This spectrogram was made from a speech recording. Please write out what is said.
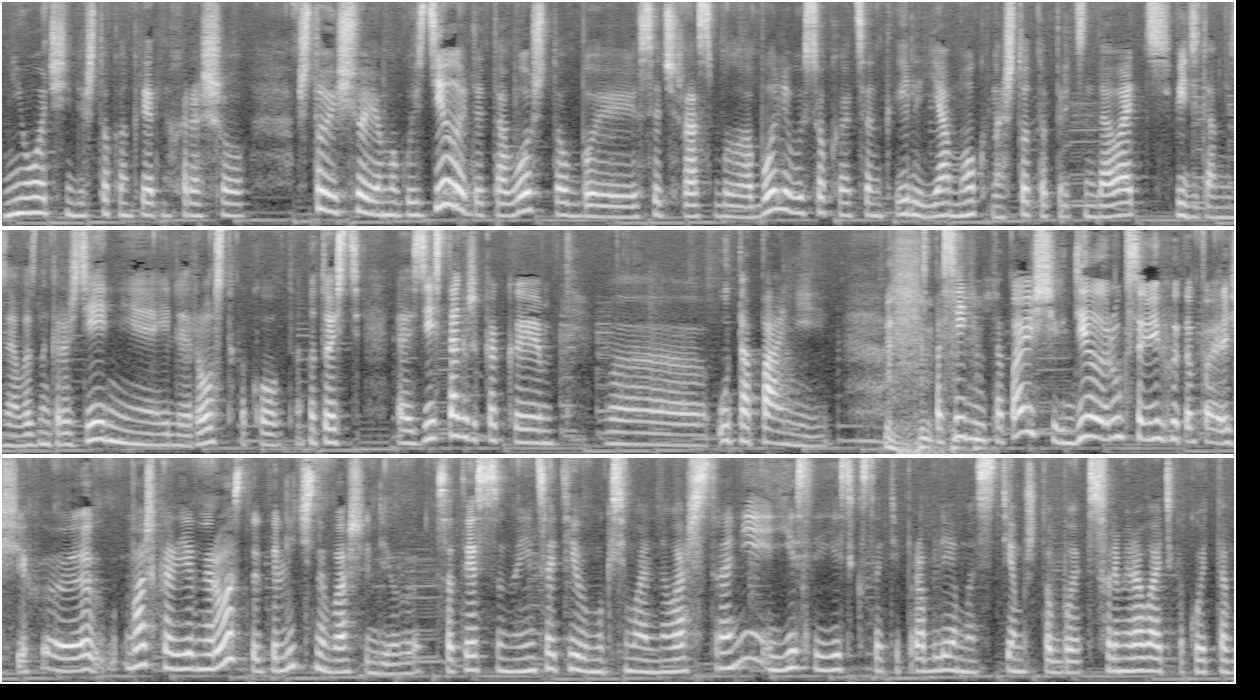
не очень, или что конкретно хорошо? Что еще я могу сделать для того, чтобы в следующий раз была более высокая оценка, или я мог на что-то претендовать в виде, там, не знаю, вознаграждения или роста какого-то. Ну, то есть э, здесь так же, как и в э, утопании. Спасение утопающих – дело рук самих утопающих. Э, ваш карьерный рост – это лично ваше дело. Соответственно, инициатива максимально в вашей стране. И если есть, кстати, проблема с тем, чтобы сформировать какой-то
